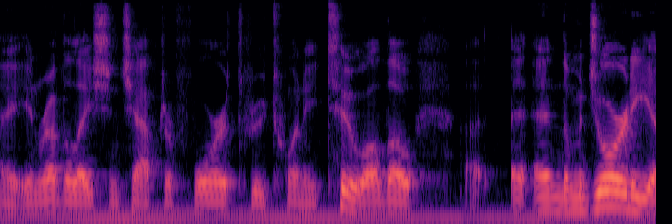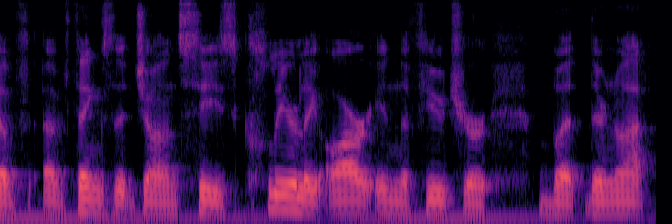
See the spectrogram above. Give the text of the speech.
uh, in Revelation chapter 4 through 22, although uh, and the majority of, of things that John sees clearly are in the future, but they're not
